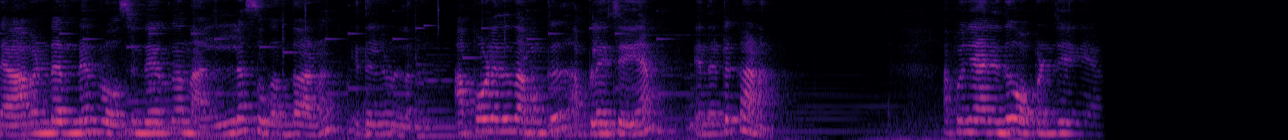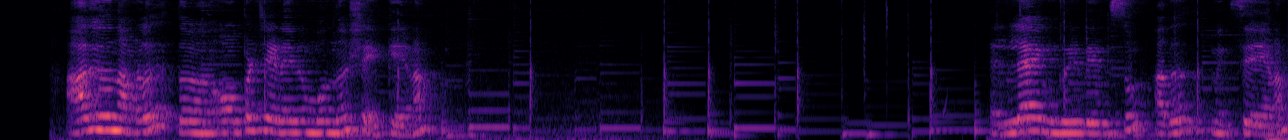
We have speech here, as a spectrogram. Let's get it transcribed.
ലാവണ്ടറിന്റെയും റോസിന്റെയും ഒക്കെ നല്ല സുഗന്ധമാണ് ഇതിലുള്ളത്. അപ്പോൾ ഇത് നമുക്ക് അപ്ലൈ ചെയ്യാം. എന്നിട്ട് കാണാം. അപ്പോൾ ഞാനിത് ഓപ്പൺ ചെയ്യുകയാണ്. ആദ്യം നമ്മൾ ഓപ്പൺ ചെയ്യുന്നതിന് മുമ്പ് ഒന്ന് ഷേക്ക് ചെയ്യണം. എല്ലാ ഇൻഗ്രീഡിയൻസും അത് മിക്സ് ചെയ്യണം.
